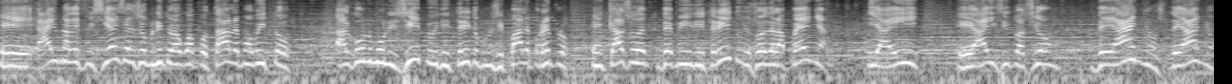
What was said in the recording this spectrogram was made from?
eh, hay una deficiencia en suministro de agua potable. Hemos visto algunos municipios y distritos municipales, por ejemplo, en caso de, mi distrito, yo soy de La Peña, y ahí eh, hay situación de años, de años.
